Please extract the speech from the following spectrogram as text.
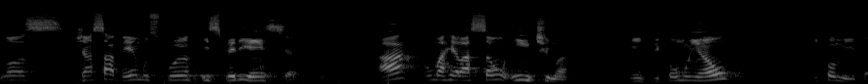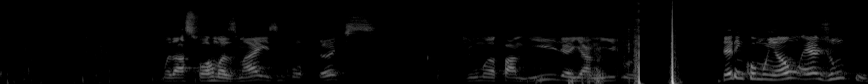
nós já sabemos por experiência. Há uma relação íntima entre comunhão comida. Uma das formas mais importantes de uma família e amigos terem comunhão é junto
